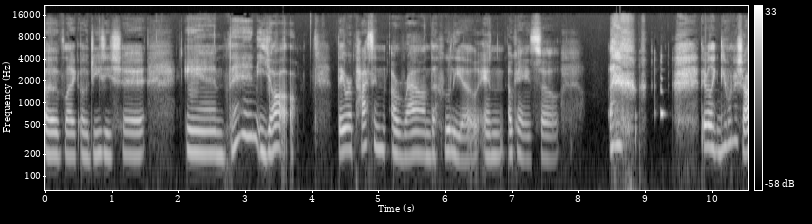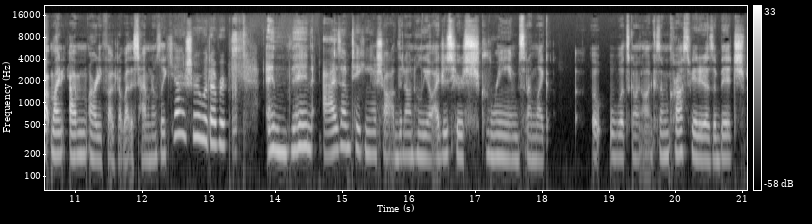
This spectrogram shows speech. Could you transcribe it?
of like oh Jeezy shit. And then y'all they were passing around the julio. And okay so they were like, Do you want a shot? My, I'm already fucked up by this time. And I was like, Yeah, sure, whatever. And then as I'm taking a shot, of the Don Julio, I just hear screams. And I'm like, oh, What's going on? Because I'm crossfaded as a bitch.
